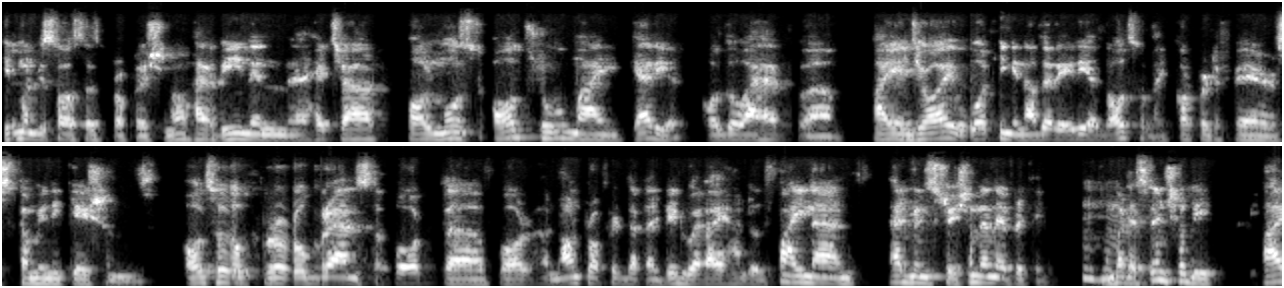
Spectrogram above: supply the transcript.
human resources professional, have been in HR almost all through my career, although I have uh, I enjoy working in other areas also, like corporate affairs, communications, also program support uh, for a nonprofit that I did where I handled finance, administration, and everything. Mm-hmm. But essentially, I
